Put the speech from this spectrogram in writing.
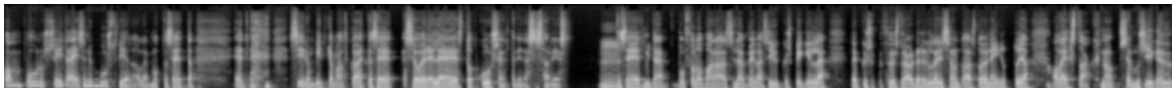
oon puhunut siitä, ei se nyt boost vielä ole, mutta se, että, että siinä on pitkä matka, että se, se on edelleen top 6 sentteri tässä sarjassa. Mm. Että se, että mitä Buffalo varaa sillä Vegasin ykköspikillä, ykkös first rounderilla, niin se on taas toinen juttu. Ja Alex Tuck, no semmoisia käy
